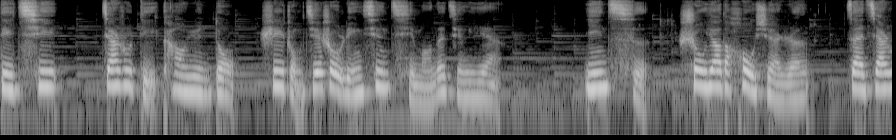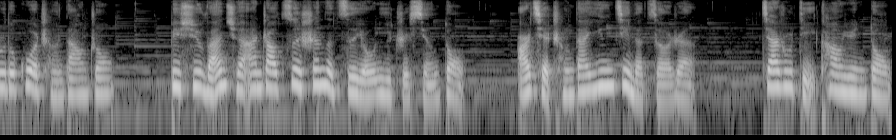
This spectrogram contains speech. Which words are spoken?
第七，加入抵抗运动是一种接受灵性启蒙的经验，因此受邀的候选人在加入的过程当中，必须完全按照自身的自由意志行动，而且承担应尽的责任。加入抵抗运动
